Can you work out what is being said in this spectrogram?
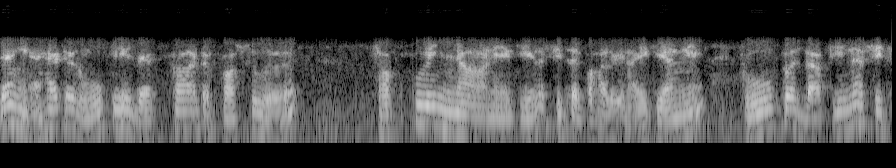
දැන් ඇහැට රූපේ දැක්කාට පසුව චක්කු විඥානය කියන සිත පහළ වෙනවා. ඒ කියන්නේ රූප දකින්න සිත.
